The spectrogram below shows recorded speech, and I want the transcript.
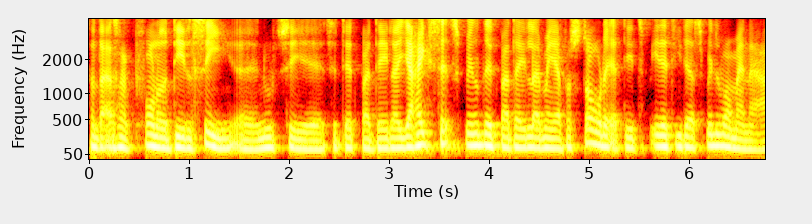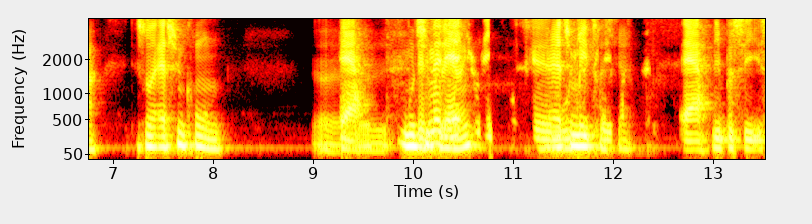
som der altså får noget DLC øh, nu til, øh, til Dead by Daylight. Jeg har ikke selv spillet Dead by Daylight, men jeg forstår det, at det er et af de der spil, hvor man er, det er sådan noget asynkron øh, ja, det er sådan et asymmetrisk, ja, asymmetrisk ja. ja, lige præcis.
